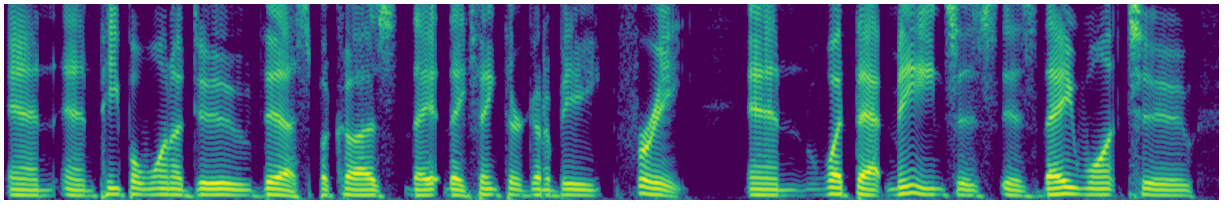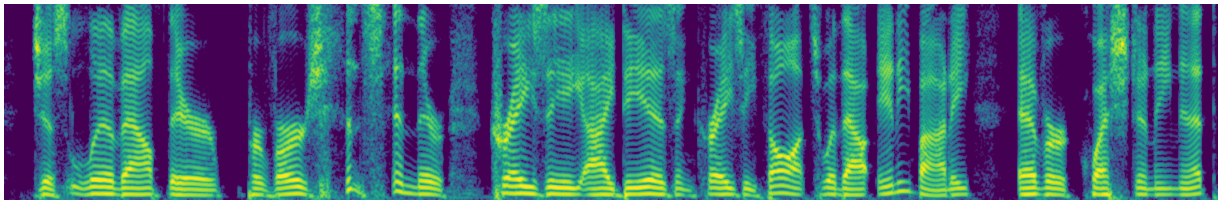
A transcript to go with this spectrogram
and and people want to do this because they they think they're going to be free, and what that means is is they want to just live out their perversions and their crazy ideas and crazy thoughts without anybody ever questioning it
